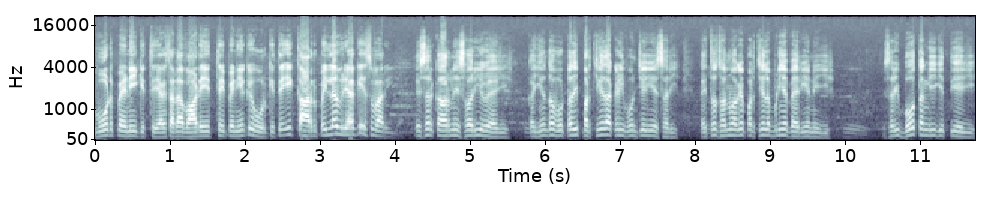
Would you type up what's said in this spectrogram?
ਵੋਟ ਪੈਣੀ ਕਿੱਥੇ ਆ, ਸਾਡਾ ਵਾਰਡ ਇੱਥੇ ਪੈਣੀ ਹੈ ਕਿ ਹੋਰ ਕਿਤੇ ਇਹ ਕਾਰਨ ਪਹਿਲਾਂ ਵੀ ਰਿਹਾ ਕਿ ਇਸ ਵਾਰੀ? ਇਹ ਸਰਕਾਰ ਨੇ ਇਸ ਵਾਰੀ ਹੋਇਆ ਜੀ। ਕਈਆਂ ਤਾਂ ਵੋਟਾਂ ਦੀ ਪਰਚੀਆਂ ਤੱਕ ਨਹੀਂ ਪਹੁੰਚੀਆਂ ਜੀ ਇਸ ਵਾਰੀ ਇੱਥੋਂ ਸਾਨੂੰ ਅੱਗੇ ਪਰਚੀਆਂ ਲੱਭਣੀਆਂ ਪੈ ਰਹੀਆਂ ਨੇ ਜੀ। ਇਸ ਵਾਰੀ ਬਹੁਤ ਤੰਗੀ ਕੀਤੀ ਹੈ ਜੀ।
